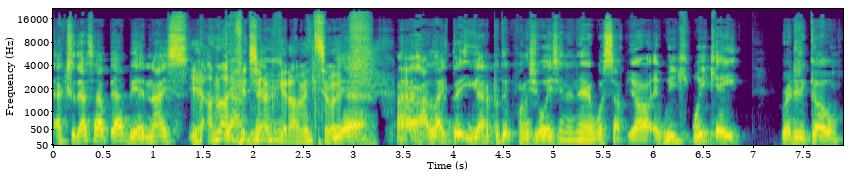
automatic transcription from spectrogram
Actually, that's how that'd be a nice. Yeah, I'm not even joking. name. I'm into it. Yeah, I, um, I like that. You got to put the punctuation in there. What's up, y'all? Week week eight, ready to go.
